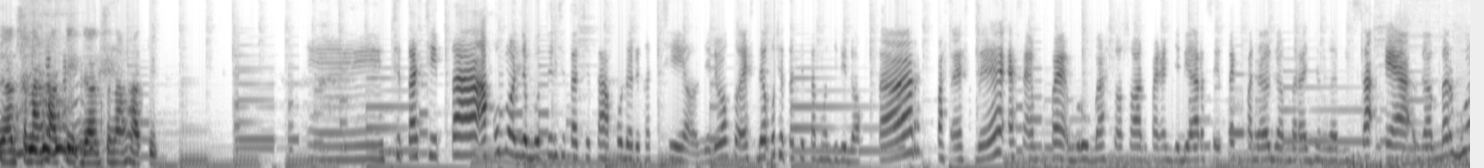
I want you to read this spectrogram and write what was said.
Dan senang hati, dan senang hati. Cita-cita aku mau nyebutin cita-cita aku dari kecil. Jadi waktu SD aku cita-cita mau jadi dokter. Pas SD SMP berubah sosokan pengen jadi arsitek padahal gambar aja nggak bisa. Kayak gambar gue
